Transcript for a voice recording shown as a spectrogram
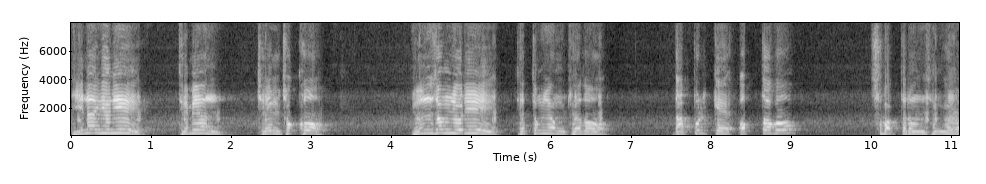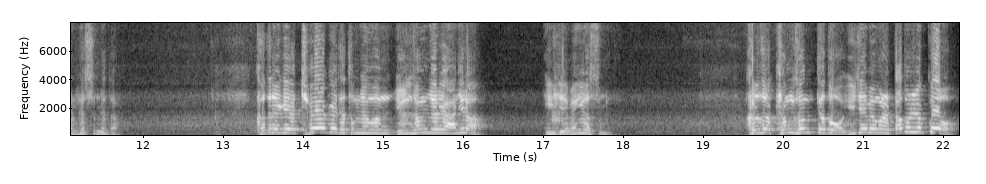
이낙연이 되면 제일 좋고 윤석열이 대통령 돼도 나쁠 게 없다고 수박들은 생각을 했습니다. 그들에게 최악의 대통령은 윤석열이 아니라 이재명이었습니다. 그래서 경선 때도 이재명을 따돌렸고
